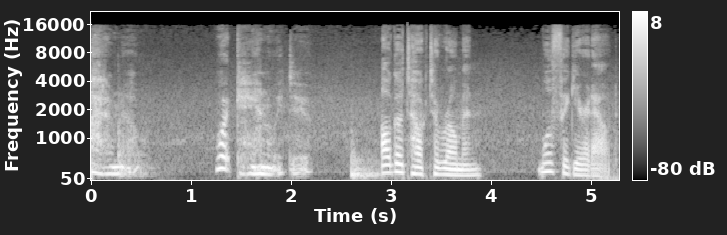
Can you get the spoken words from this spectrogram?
I don't know. What can we do? I'll go talk to Roman. We'll figure it out.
